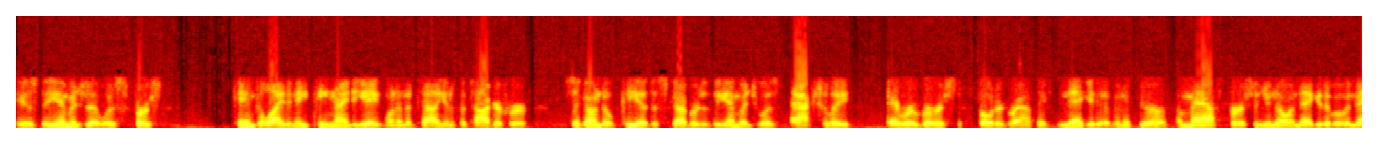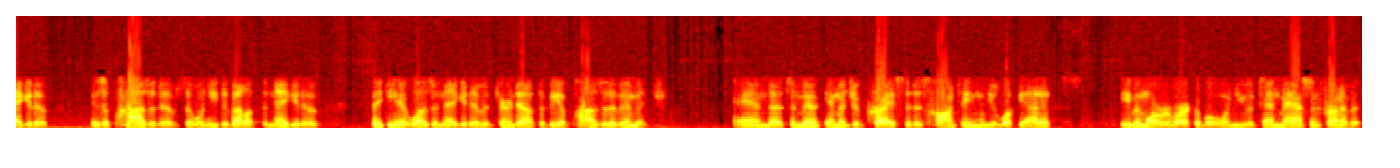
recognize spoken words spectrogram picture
is the image that was first came to light in 1898 when an Italian photographer Secondo Pia discovered that the image was actually a reverse photographic negative. And if you're a math person, you know a negative of a negative is a positive. So when he developed the negative, thinking it was a negative, it turned out to be a positive image. And that's an image of Christ that is haunting when you look at it, even more remarkable when you attend Mass in front of it.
